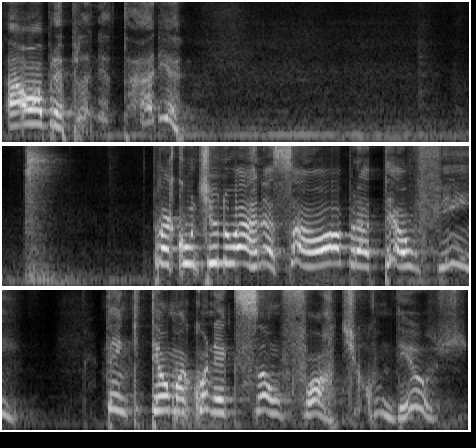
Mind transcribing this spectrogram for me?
a obra é planetária. Para continuar nessa obra até o fim, tem que ter uma conexão forte com Deus.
